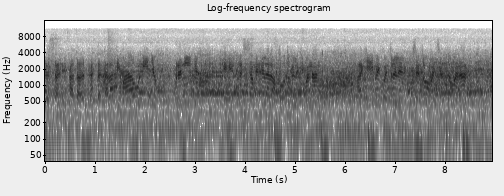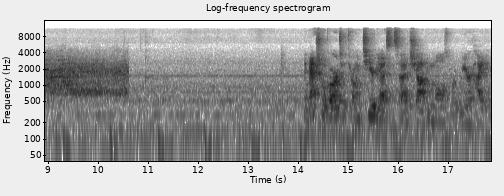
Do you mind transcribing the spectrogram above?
hasta, hasta, está lastimada un niño, una niña, que es precisamente la, la foto que le estoy mandando. Aquí me encuentro en el centro comercial. The National Guards are throwing tear gas inside the shopping malls where we are hiding.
